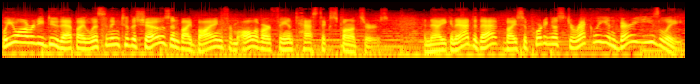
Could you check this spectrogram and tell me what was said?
Well, you already do that by listening to the shows and by buying from all of our fantastic sponsors. And now you can add to that by supporting us directly and very easily.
